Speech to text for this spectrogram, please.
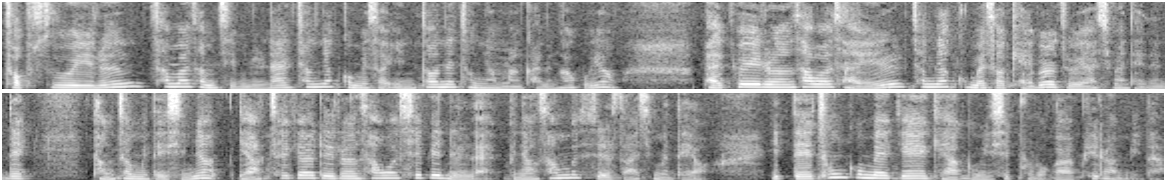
접수일은 3월 30일 날 청약홈에서 인터넷 청약만 가능하고요. 발표일은 4월 4일 청약홈에서 개별 조회하시면 되는데 당첨이 되시면 계약 체결일은 4월 11일 날 분양 사무실에서 하시면 돼요. 이때 총 금액의 계약금 20%가 필요합니다.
